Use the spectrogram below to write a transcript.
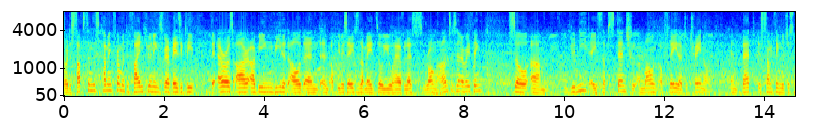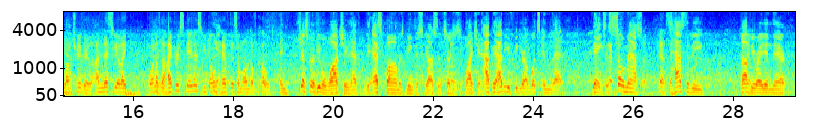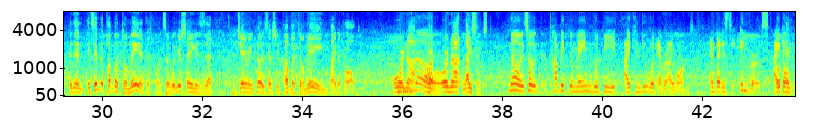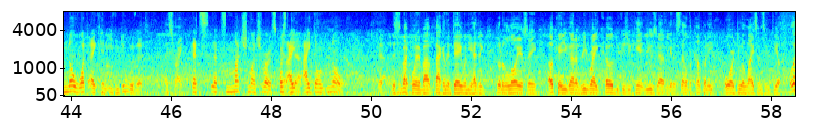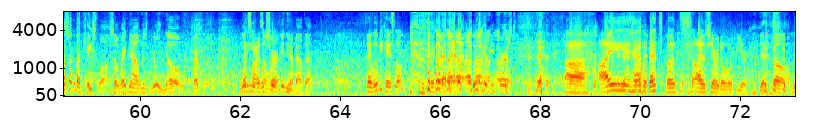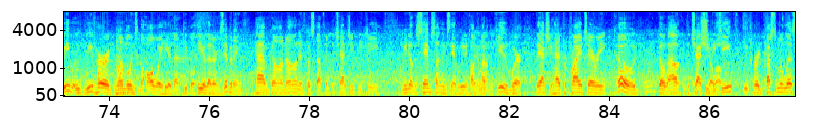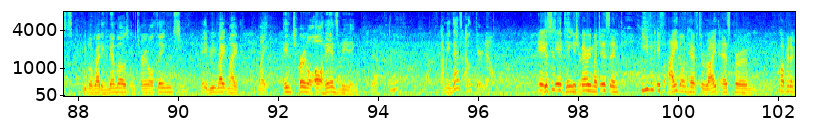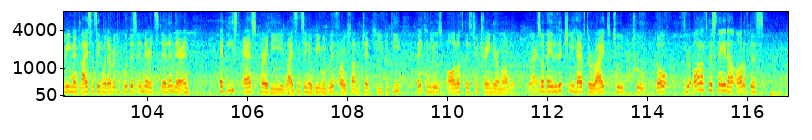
where the substance is coming from, and the fine tuning is where basically the errors are, are being weeded out and, and optimizations are made so you have less wrong answers and everything. So um, you need a substantial amount of data to train on, and that is something which is non-trivial. Unless you're like one of the hyperscalers, you don't Yeah. have this amount of code. And just for the people watching, that the SBOM is being discussed in terms of supply chain. How, how do you figure out what's in that base? It's so massive. Yes. There has to be copyright in there, and then it's in the public domain at this point. So what you're saying is that the generating code is essentially public domain by default, or not, or, No. or not licensed. No, so public domain would be I can do whatever I want. And that is the inverse. I Okay. don't know what I can even do with it. That's right. That's that's much, much worse, because Yeah, I, yeah. I don't know. Yeah. This is my point about back in the day when you had to go to the lawyer saying, okay, you got to rewrite code because you can't use that if you're going to sell the company or do a licensing deal. Well, let's talk about case law. So right now, there's really no precedent. What you, what's your opinion about that? There will be case law. Who's going to be first? Uh, I have a bet, but I'll share it over beer. Yeah. Well, we, we've heard rumblings in the hallway here that people here that are exhibiting have gone on and put stuff into ChatGPT. We know the Samsung example we've been talking about on theCUBE where they actually had proprietary code go out into. ChatGPT. We've heard customer lists, people writing memos, internal things. Mm-hmm. Hey, rewrite my, my internal all hands meeting. Yeah. Mm-hmm. I mean, that's out there now. It- This is the danger. It very much is, and even if I don't have to write as per corporate agreement, licensing, whatever, to put this in there, it's still in there. And at least as per the licensing agreement with, for example, ChatGPT, they can use all of this to train their model. Right. So they literally have the right to, to go through all of this data, all of this,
